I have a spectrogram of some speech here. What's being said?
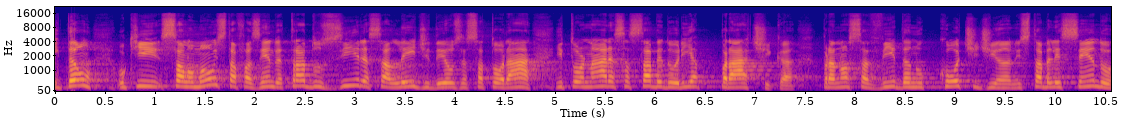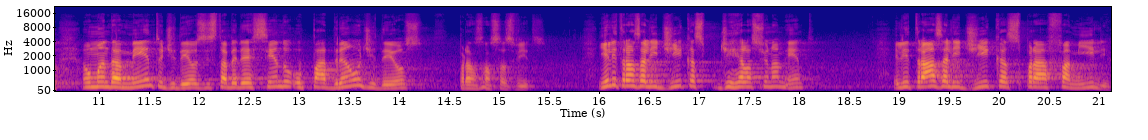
Então, o que Salomão está fazendo é traduzir essa lei de Deus, essa Torá, e tornar essa sabedoria prática para a nossa vida no cotidiano, estabelecendo o mandamento de Deus, estabelecendo o padrão de Deus para as nossas vidas. E ele traz ali dicas de relacionamento, ele traz ali dicas para a família,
